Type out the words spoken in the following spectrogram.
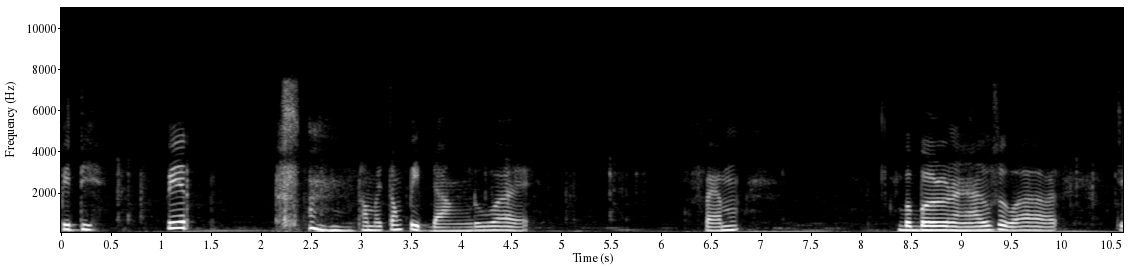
ปิดดิ ปิดทำไมต้องปิดดังด้วย แฟ้ม เบอร์เบอร์นะฮะรู้สึกว่าเจ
